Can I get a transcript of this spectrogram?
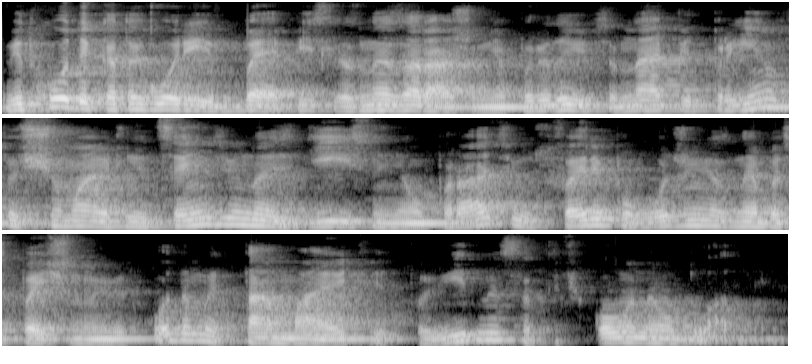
Відходи категорії Б після знезараження передаються на підприємства, що мають ліцензію на здійснення операцій у сфері поводження з небезпечними відходами та мають відповідне сертифіковане обладнання.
